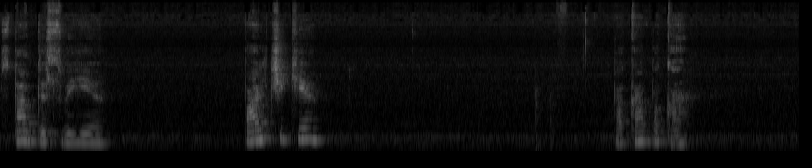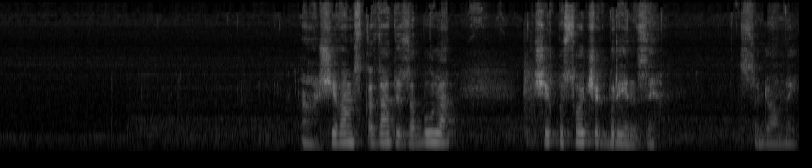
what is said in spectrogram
ставте свої пальчики. Пока-пока. А, ще вам сказати забула ще кусочок бринзи соляної.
